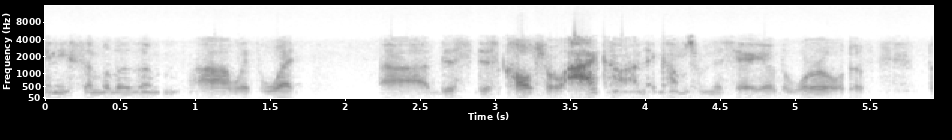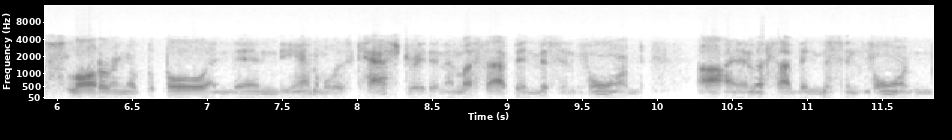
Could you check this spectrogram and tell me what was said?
any symbolism uh, with what uh, this this cultural icon that comes from this area of the world of slaughtering of the bull and then the animal is castrated? Unless I've been misinformed, uh, unless I've been misinformed,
